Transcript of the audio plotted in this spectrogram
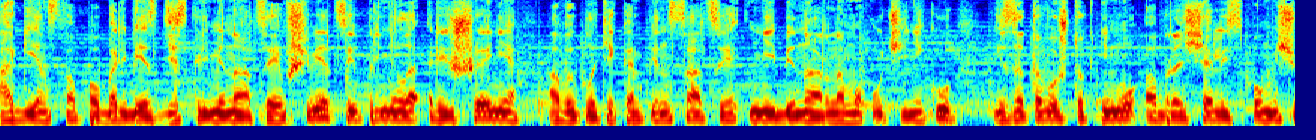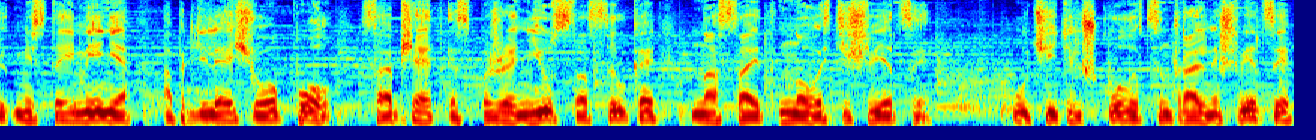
Агентство по борьбе с дискриминацией в Швеции приняло решение о выплате компенсации небинарному ученику из-за того, что к нему обращались с помощью местоимения, определяющего пол, сообщает СПЖ News со ссылкой на сайт новости Швеции – учитель школы в Центральной Швеции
